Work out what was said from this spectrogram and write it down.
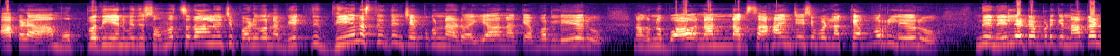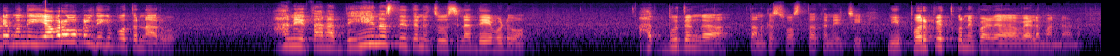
అక్కడ ముప్పది ఎనిమిది సంవత్సరాల నుంచి పడి ఉన్న వ్యక్తి దీనస్థితిని చెప్పుకున్నాడు. అయ్యా నాకెవ్వరు లేరు. నాకు నువ్వు బా నన్ను నాకు సహాయం చేసేవాళ్ళు నాకెవ్వరు లేరు. నేను వెళ్ళేటప్పటికి నాకంటే ముందు ఎవరో ఒకరు దిగిపోతున్నారు. అని తన దీన స్థితిని చూసిన దేవుడు అద్భుతంగా తనకు స్వస్థతనిచ్చి నీ పరుపెత్తుకుని వెళ్ళమన్నాడు.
